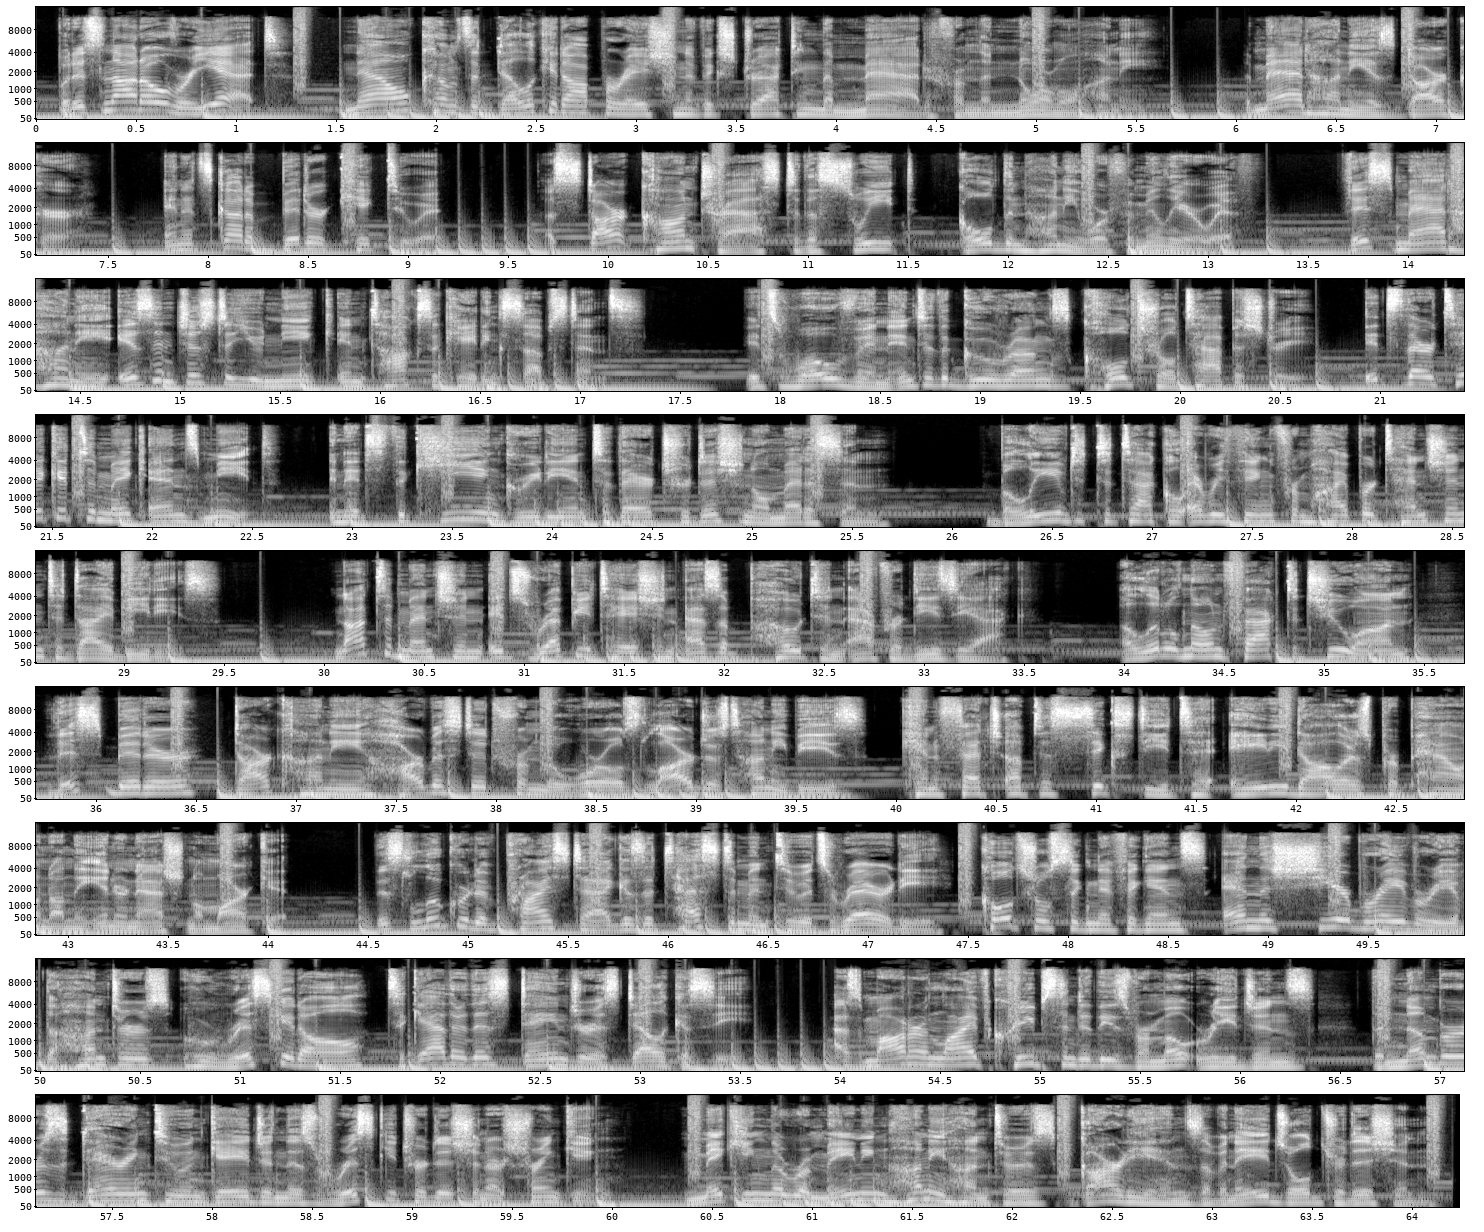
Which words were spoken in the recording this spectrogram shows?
But it's not over yet. Now comes the delicate operation of extracting the mad from the normal honey. The mad honey is darker, and it's got a bitter kick to it, a stark contrast to the sweet, golden honey we're familiar with. This mad honey isn't just a unique, intoxicating substance. It's woven into the Gurung's cultural tapestry. It's their ticket to make ends meet, and it's the key ingredient to their traditional medicine, believed to tackle everything from hypertension to diabetes. Not to mention its reputation as a potent aphrodisiac. A little known fact to chew on, this bitter, dark honey harvested from the world's largest honeybees can fetch up to 60 to $80 per pound on the international market. This lucrative price tag is a testament to its rarity, cultural significance, and the sheer bravery of the hunters who risk it all to gather this dangerous delicacy. As modern life creeps into these remote regions, the numbers daring to engage in this risky tradition are shrinking, making the remaining honey hunters guardians of an age-old tradition.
